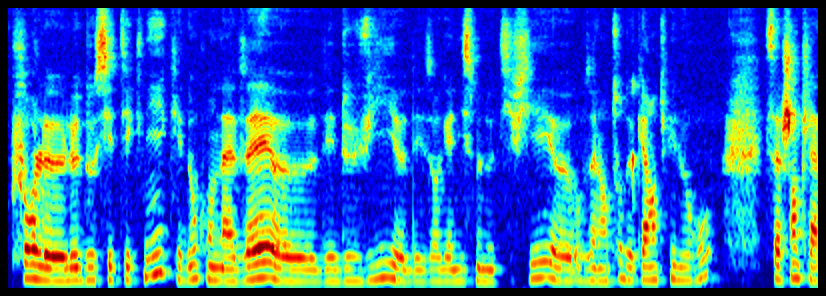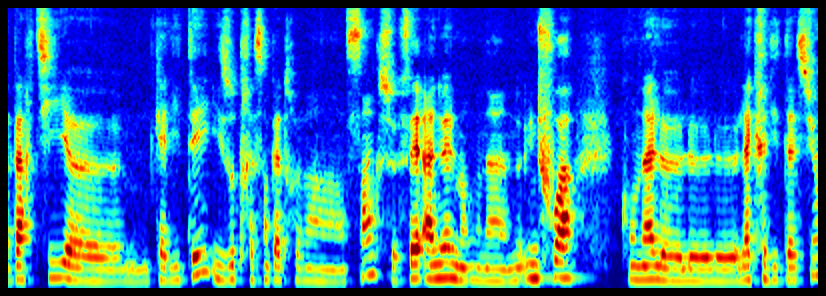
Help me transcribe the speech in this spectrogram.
pour le, dossier technique. Et donc on avait des devis des organismes notifiés aux alentours de 40 000 euros, sachant que la partie qualité, ISO 1385, se fait annuellement. On a une fois qu'on a l'accréditation,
